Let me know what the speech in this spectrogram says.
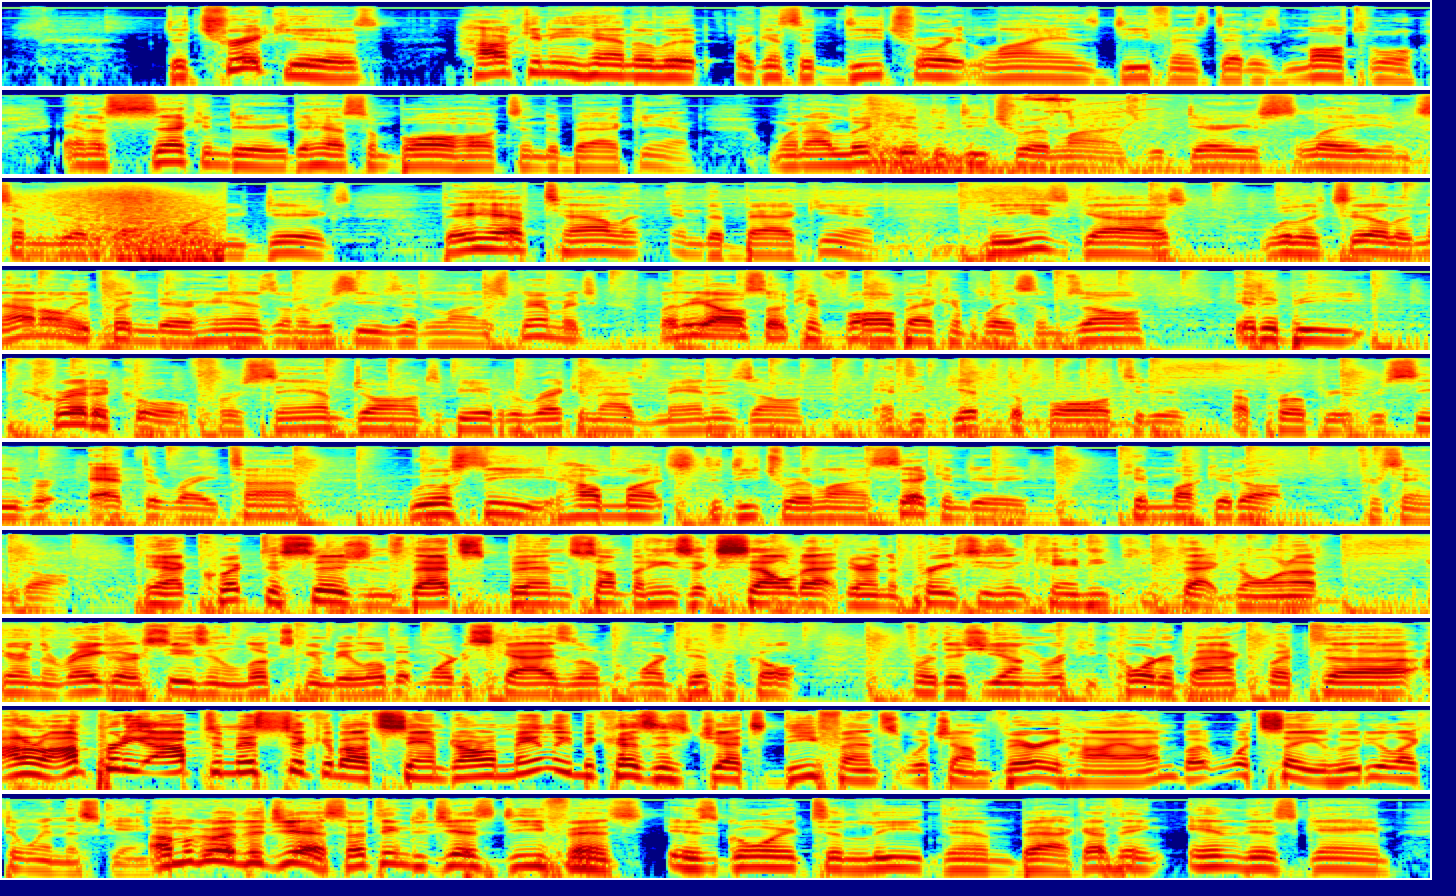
The trick is – how can he handle it against a Detroit Lions defense that is multiple and a secondary that has some ball hawks in the back end? When I look at the Detroit Lions with Darius Slay and some of the other guys, Quandre Diggs, they have talent in the back end. These guys will excel at not only putting their hands on the receivers at the line of scrimmage, but they also can fall back and play some zone. It'll be critical for Sam Darnold to be able to recognize man and zone and to get the ball to the appropriate receiver at the right time we'll see how much the Detroit Lions secondary can muck it up for Sam Darnold. Yeah, quick decisions. That's been something he's excelled at during the preseason. Can he keep that going up during the regular season? Looks going to be a little bit more disguised, a little bit more difficult for this young rookie quarterback. But uh, I don't know. I'm pretty optimistic about Sam Darnold, mainly because his Jets defense, which I'm very high on. But what say you? Who do you like to win this game? I'm going to go with the Jets. I think the Jets defense is going to lead them back. I think in this game –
